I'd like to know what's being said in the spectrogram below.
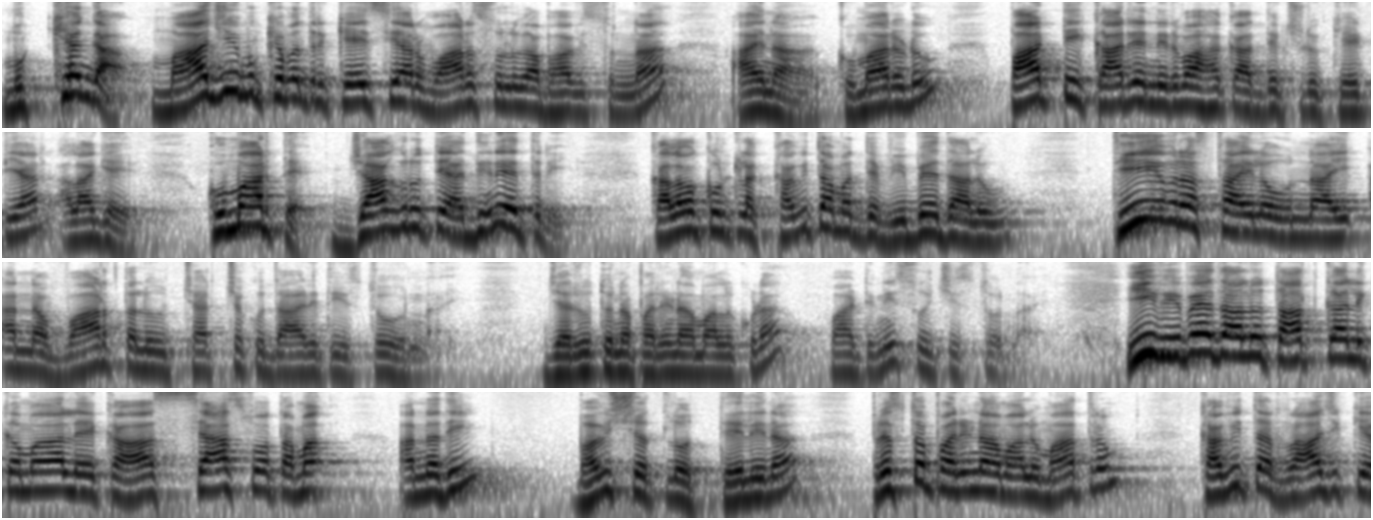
ముఖ్యంగా మాజీ ముఖ్యమంత్రి కేసీఆర్ వారసులుగా భావిస్తున్న ఆయన కుమారుడు పార్టీ కార్యనిర్వాహక అధ్యక్షుడు కేటీఆర్ అలాగే కుమార్తె జాగృతి అధినేత్రి కల్వకుంట్ల కవిత మధ్య విభేదాలు తీవ్ర స్థాయిలో ఉన్నాయి అన్న వార్తలు చర్చకు దారితీస్తూ ఉన్నాయి. జరుగుతున్న పరిణామాలు కూడా వాటిని సూచిస్తున్నాయి. ఈ విభేదాలు తాత్కాలికమా లేక శాశ్వతమా అన్నది భవిష్యత్తులో తేలిన ప్రస్తుత పరిణామాలు మాత్రం కవిత రాజకీయ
